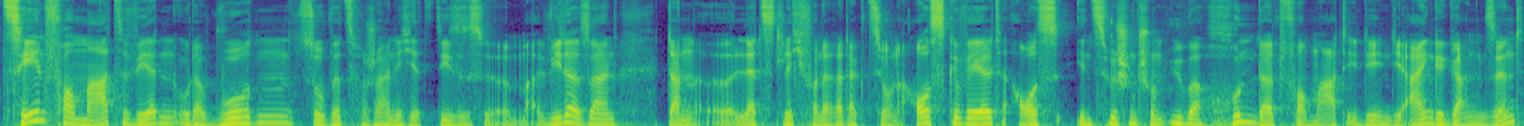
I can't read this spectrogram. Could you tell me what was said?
zehn Formate werden oder wurden, so wird es wahrscheinlich jetzt dieses äh, Mal wieder sein, dann äh, letztlich von der Redaktion ausgewählt aus inzwischen schon über 100 Formatideen, die eingegangen sind.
